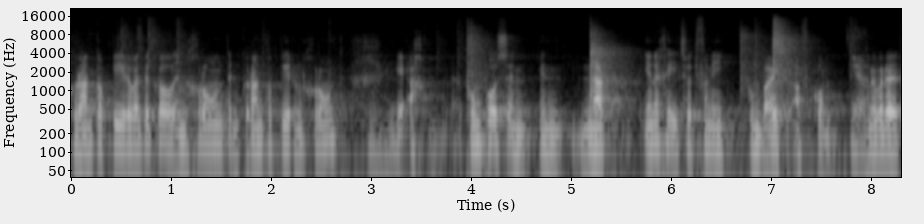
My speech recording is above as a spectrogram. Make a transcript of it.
koerantpapier wat ook al en grond en koerantpapier en grond. Mm -hmm. Ag kompos en en nat enige iets wat van die kombuis afkom. Ja. In 'n woorde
